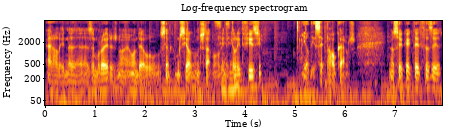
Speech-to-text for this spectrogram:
era ali nas Amoreiras, não é? onde é o centro comercial, onde estavam ali sim, naquele sim. edifício, e ele disse, pá, o Carlos, não sei o que é que tenho de fazer.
